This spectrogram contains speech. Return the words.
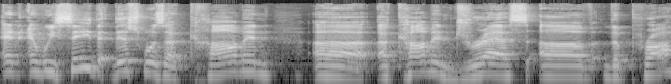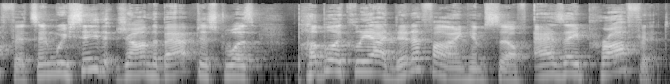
And and we see that this was a common uh, a common dress of the prophets. And we see that John the Baptist was publicly identifying himself as a prophet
